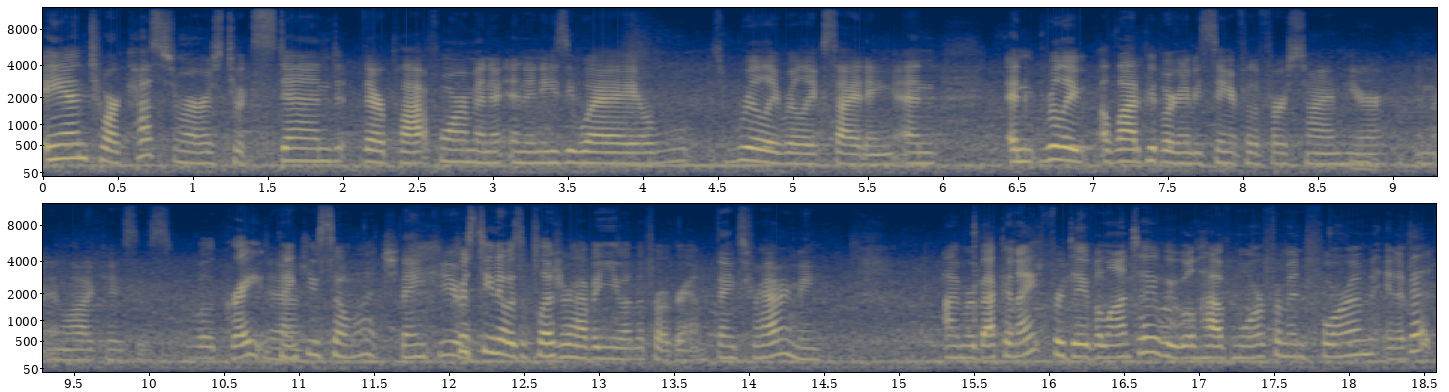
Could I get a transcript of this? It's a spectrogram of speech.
and to our customers to extend their platform in, a, in an easy way are, is really, really exciting. And, and really, a lot of people are going to be seeing it for the first time here in, in a lot of cases. Well, great, Yeah. thank you so much. Thank you. Christina, it was a pleasure having you on the program. Thanks for having me. I'm Rebecca Knight for Dave Vellante. We will have more from Inforum in a bit.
